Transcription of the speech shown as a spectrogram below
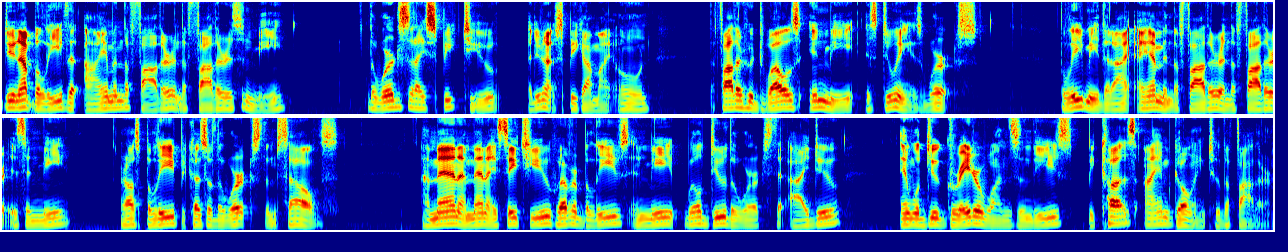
Do you not believe that I am in the Father, and the Father is in me? The words that I speak to you, I do not speak on my own. The Father who dwells in me is doing his works. Believe me that I am in the Father, and the Father is in me, or else believe because of the works themselves. Amen, amen, I say to you, whoever believes in me will do the works that I do, and will do greater ones than these, because I am going to the Father.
